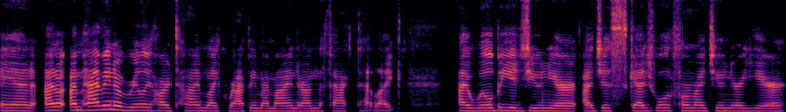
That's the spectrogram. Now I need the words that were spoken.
And I I'm having a really hard time like wrapping my mind around the fact that like I will be a junior. I just scheduled for my junior year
